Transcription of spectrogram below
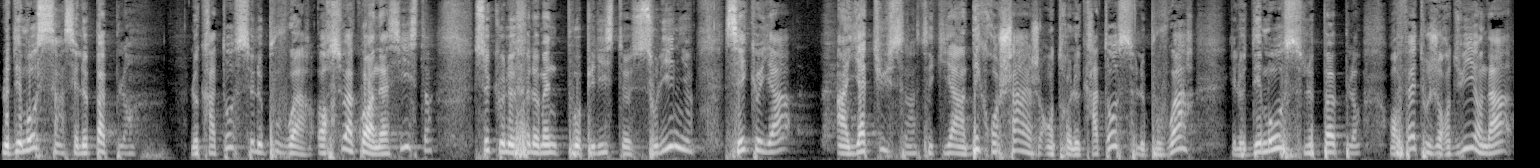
Le démos, c'est le peuple. Le kratos, c'est le pouvoir. Or, ce à quoi on assiste, ce que le phénomène populiste souligne, c'est qu'il y a un hiatus, hein. c'est qu'il y a un décrochage entre le kratos, le pouvoir, et le démos, le peuple. En fait, aujourd'hui, on a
